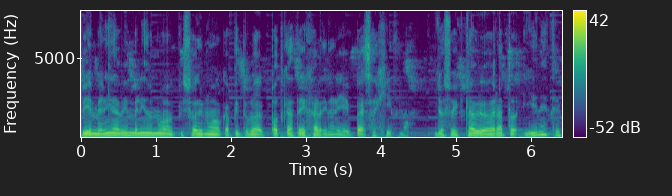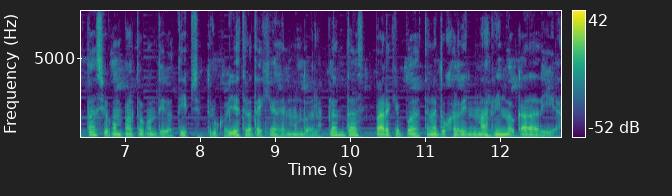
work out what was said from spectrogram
Bienvenida, bienvenido a un nuevo episodio, un nuevo capítulo del podcast de jardinería y paisajismo. Yo soy Claudio Dorato y en este espacio comparto contigo tips, trucos y estrategias del mundo de las plantas para que puedas tener tu jardín más lindo cada día.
